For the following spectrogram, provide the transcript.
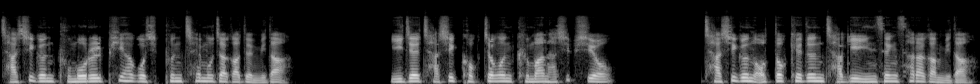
자식은 부모를 피하고 싶은 채무자가 됩니다. 이제 자식 걱정은 그만하십시오. 자식은 어떻게든 자기 인생 살아갑니다.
